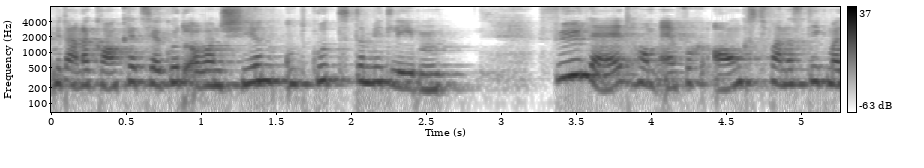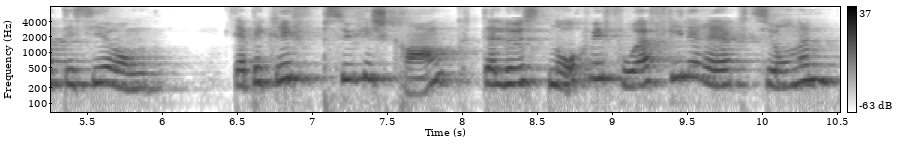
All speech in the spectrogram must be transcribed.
mit einer Krankheit sehr gut arrangieren und gut damit leben. Viele Leute haben einfach Angst vor einer Stigmatisierung. Der Begriff psychisch krank, der löst nach wie vor viele Reaktionen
